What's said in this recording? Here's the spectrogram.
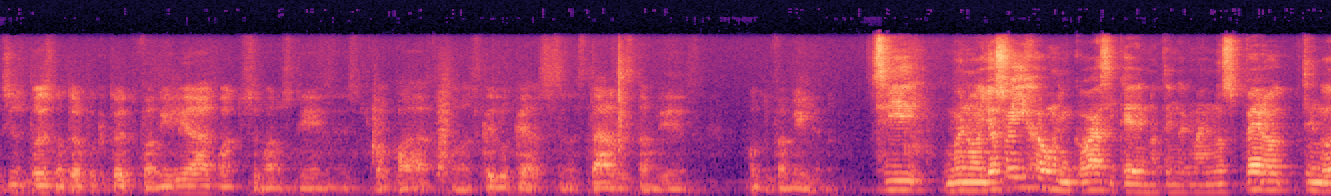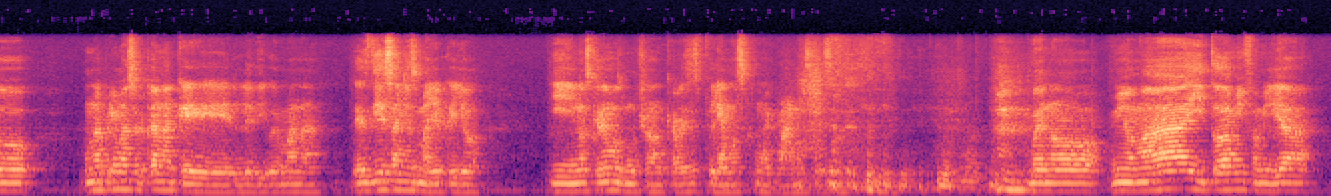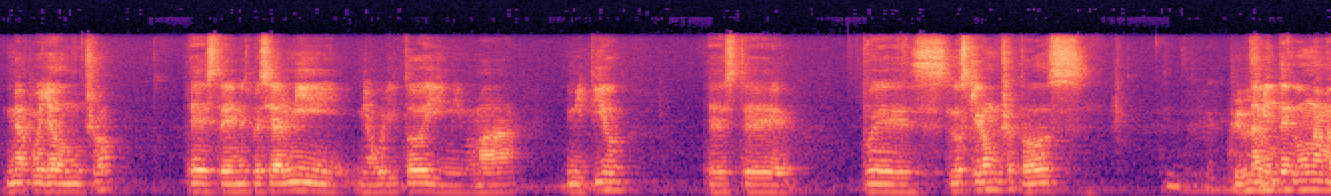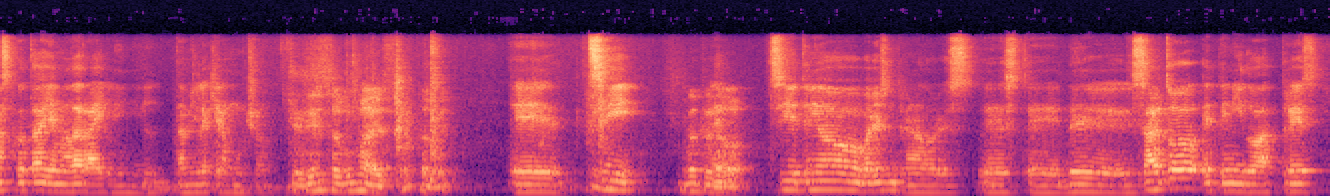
Si nos puedes contar un poquito de tu familia, cuántos hermanos tienes, tu papá, qué es lo que haces en las tardes también con tu familia, ¿no? Sí, bueno, yo soy hijo único, así que no tengo hermanos, pero tengo una prima cercana que le digo hermana, es 10 años mayor que yo. Y nos queremos mucho, aunque a veces peleamos como hermanos. y eso. Bueno, mi mamá y toda mi familia me ha apoyado mucho. Este, en especial mi, mi abuelito y mi mamá y mi tío. Este, pues los quiero mucho a todos. ¿Tienes, También tengo una mascota llamada Riley y también la quiero mucho. ¿Tienes algún maestro también? Eh, sí, Un entrenador. sí, he tenido varios entrenadores. Este, de salto he tenido a tres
